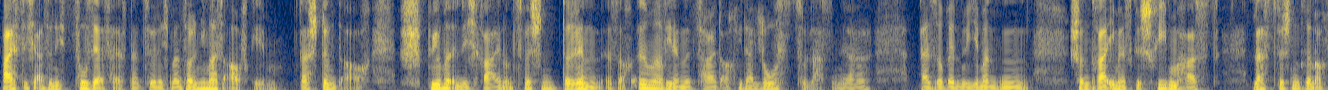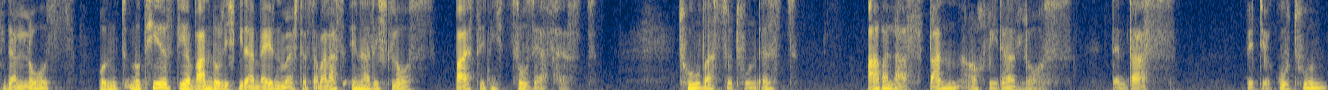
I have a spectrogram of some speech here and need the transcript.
Beiß dich also nicht zu sehr fest, natürlich, man soll niemals aufgeben. Das stimmt auch. Spür mal in dich rein und zwischendrin ist auch immer wieder eine Zeit, auch wieder loszulassen, ja. Also wenn du jemanden schon drei E-Mails geschrieben hast, lass zwischendrin auch wieder los und notiere es dir, wann du dich wieder melden möchtest, aber lass innerlich los beiß dich nicht zu sehr fest. Tu, was zu tun ist, aber lass dann auch wieder los. Denn das wird dir gut tun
